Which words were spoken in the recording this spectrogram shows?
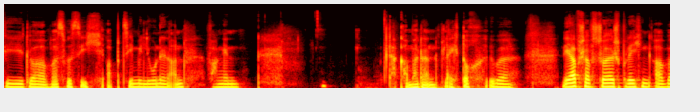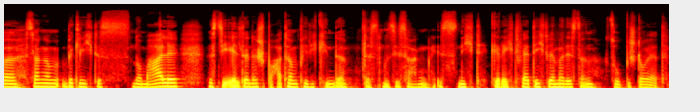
die da, was weiß ich, ab 10 Millionen anfangen, da kann man dann vielleicht doch über eine Erbschaftssteuer sprechen, aber sagen wir wirklich das Normale, dass die Eltern erspart haben für die Kinder, das muss ich sagen, ist nicht gerechtfertigt, wenn man das dann so besteuert.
